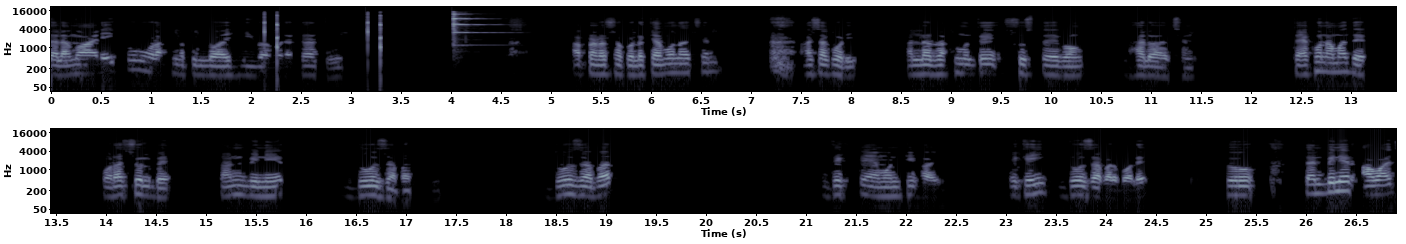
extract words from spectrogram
আসসালামু আলাইকুম রহমতুল্লাহি আপনারা সকলে কেমন আছেন? আশা করি আল্লাহর রহমতে সুস্থ এবং ভালো আছেন। তো এখন আমাদের পড়া চলবে তানবিনের দো জাবারটি দো জাবার দেখতে এমনটি হয়, একেই দো জাবার বলে। তো তানবিনের আওয়াজ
